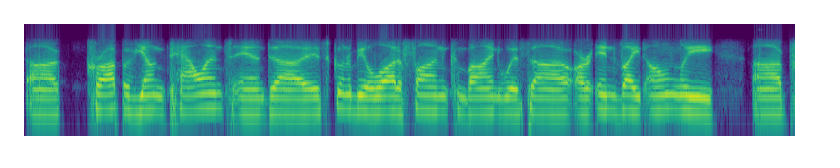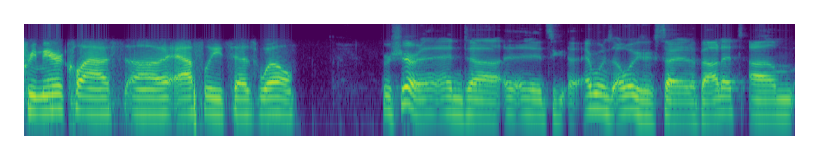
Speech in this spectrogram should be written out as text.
uh, crop of young talent, and uh, it's going to be a lot of fun combined with uh, our invite only uh, premier class uh, athletes as well. For sure, and uh, it's everyone's always excited about it. Um,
